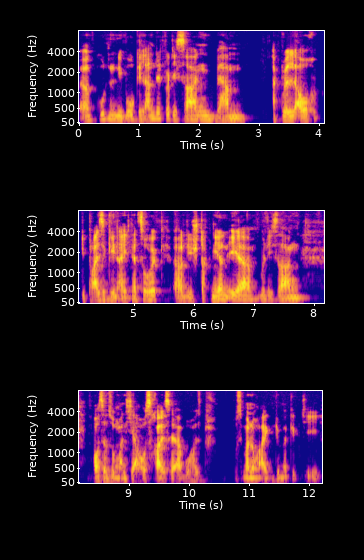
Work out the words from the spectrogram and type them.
äh, guten Niveau gelandet, würde ich sagen. Wir haben aktuell auch, die Preise gehen eigentlich nicht zurück, äh, die stagnieren eher, würde ich sagen. Außer so manche Ausreißer, wo halt wo es immer noch Eigentümer gibt, die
